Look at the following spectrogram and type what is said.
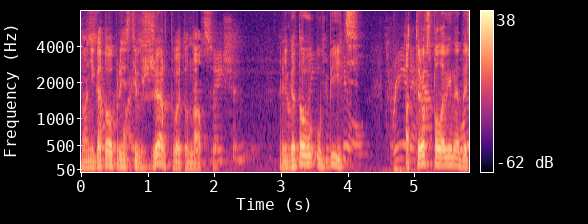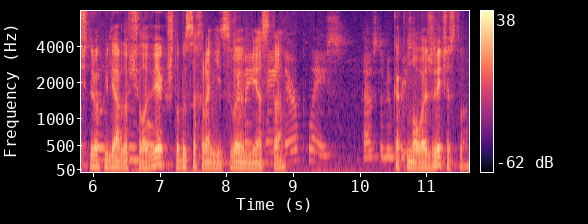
Но они готовы принести в жертву эту нацию. Они готовы убить от 3,5 до 4 миллиардов человек, чтобы сохранить свое место как новое жречество.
